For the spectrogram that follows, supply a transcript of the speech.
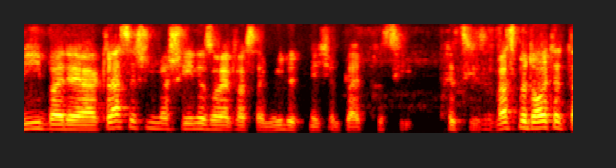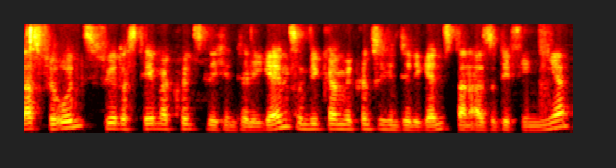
wie bei der klassischen Maschine, so etwas ermüdet nicht und bleibt präzise. Was bedeutet das für uns, für das Thema künstliche Intelligenz und wie können wir künstliche Intelligenz dann also definieren?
